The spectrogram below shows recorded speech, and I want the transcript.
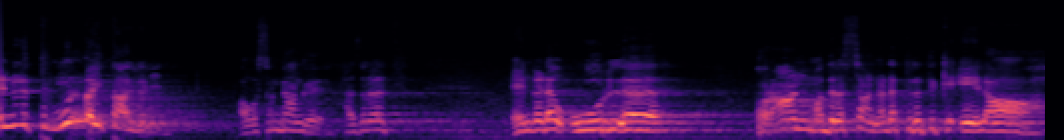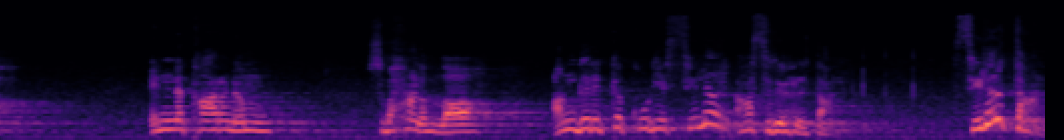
என்னிடத்தில் முன்வைத்தார்கள். அவர் சொன்னாங்க ஹசரத் எங்கட ஊர்ல குரான் மதரசா நடத்துறதுக்கு ஏலா. என்ன காரணம்? சுபஹானல்லா அங்க இருக்கக்கூடிய சிலர் ஆசிரியர்கள் தான் சிலர் தான்.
